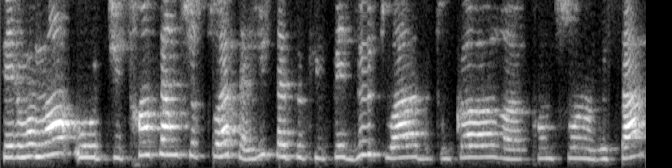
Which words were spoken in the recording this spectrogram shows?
c'est le moment où tu te renfermes sur toi, tu as juste à t'occuper de toi, de ton corps, euh, prendre soin de ça.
